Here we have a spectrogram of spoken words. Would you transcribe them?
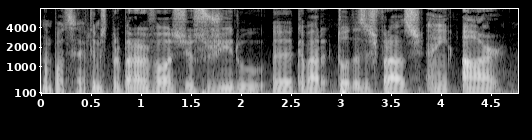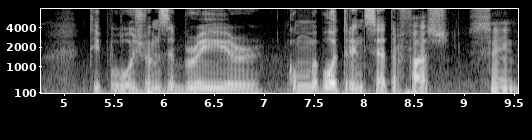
Não pode ser. Temos de preparar a voz. Eu sugiro uh, acabar todas as frases em R. Tipo, hoje vamos abrir. Como uma boa trendsetter faz. Sim,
